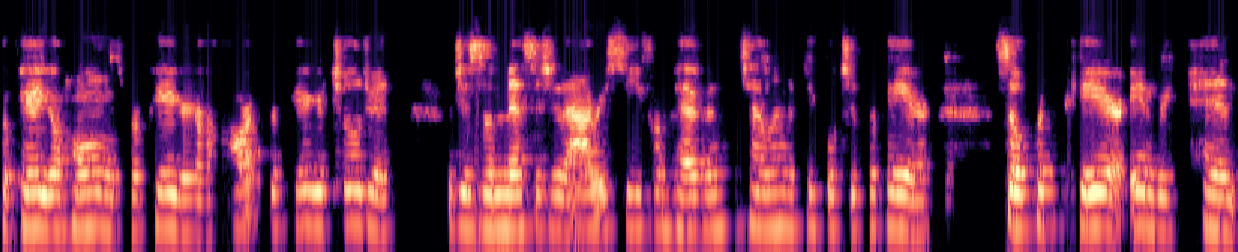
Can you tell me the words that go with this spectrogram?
prepare your homes, prepare your heart, prepare your children, which is a message that I received from heaven telling the people to prepare. So prepare and repent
